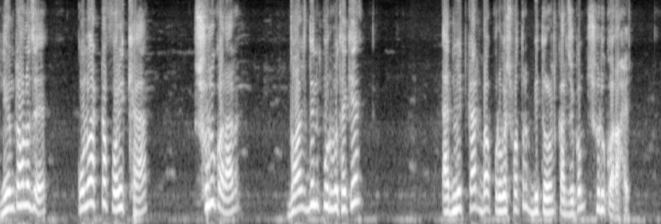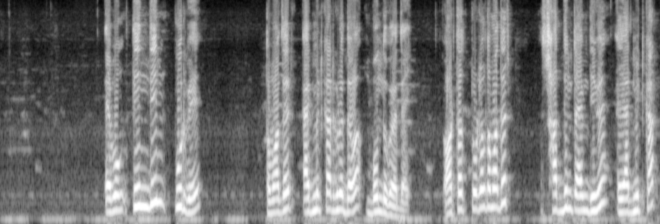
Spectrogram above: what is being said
নিয়মটা হলো যে, কোনো একটা পরীক্ষা শুরু করার দশ দিন পূর্ব থেকে অ্যাডমিট কার্ড বা প্রবেশপত্র বিতরণ কার্যক্রম শুরু করা হয়। এবং তিন দিন পূর্বে তোমাদের অ্যাডমিট কার্ডগুলো দেওয়া বন্ধ করে দেয়। অর্থাৎ টোটাল তোমাদের সাত দিন টাইম দিবে এই অ্যাডমিট কার্ড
